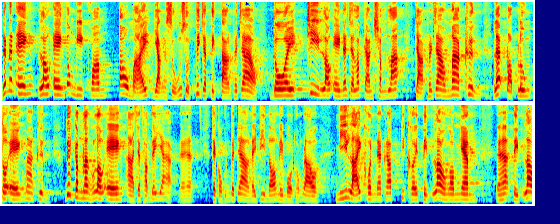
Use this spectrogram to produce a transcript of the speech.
ดังนั้นเองเราเองต้องมีความเป้าหมายอย่างสูงสุดที่จะติดตามพระเจ้า โดยที่เราเองนั้นจะรับการชำระจากพระเจ้ามากขึ้น และปรับปรุงตัวเองมากขึ้น ด้วยกำลังของเราเองอาจจะทำได้ยากนะฮะแต่ขอบคุณพระเจ้าในพี่น้องในโบสถ์ของเรา มีหลายคนนะครับที่เคยติดเหล้างอมแงมนะฮะติดเหล้า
